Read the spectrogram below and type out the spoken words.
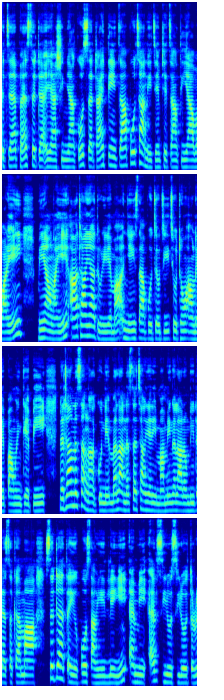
အကြမ်းဖက်စစ်တပ်အရာရှိများကိုစက်တိုင်းတင် जा ပို့ချနေခြင်းဖြစ်ကြောင်းသိရပါတယ်။မင်းအောင်လှိုင်ရဲ့အားထားရသူတွေထဲမှာအငိမ့်စားဗိုလ်ချုပ်ကြီးချိုထုံးအောင်လည်းပါဝင်ခဲ့ပြီး2025ခုနှစ်မလ26ရက်နေ့မှာမင်္ဂလာတုံးဒေတာစခန်းမှာစစ်တပ်တည်ယူပို့ဆောင်ရေးလေရင် MEF003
